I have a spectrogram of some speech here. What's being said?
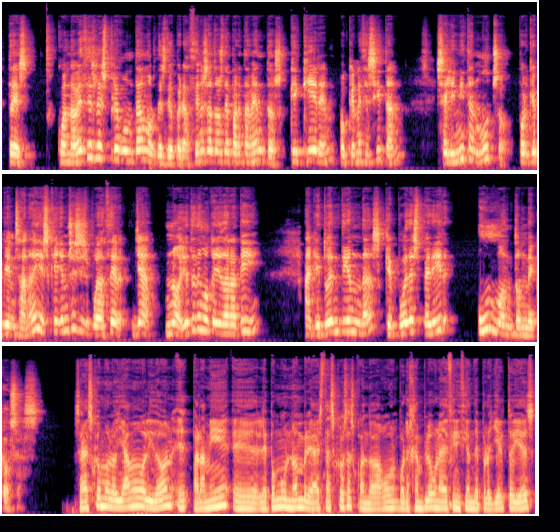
Entonces, cuando a veces les preguntamos desde operaciones a otros departamentos qué quieren o qué necesitan, se limitan mucho, porque piensan, ay, es que yo no sé si se puede hacer. Ya, no, yo te tengo que ayudar a ti a que tú entiendas que puedes pedir un montón de cosas. ¿Sabes cómo lo llamo, Lidón? Eh, para mí eh, le pongo un nombre a estas cosas cuando hago, por ejemplo, una definición de proyecto y es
